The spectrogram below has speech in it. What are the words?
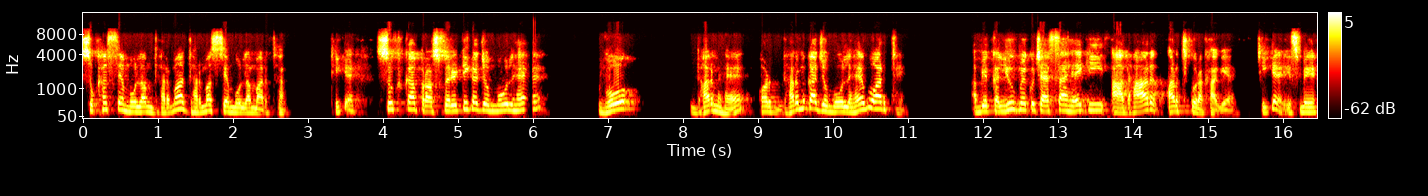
सुखस्य मूलम धर्म, धर्मस्य मूलम अर्थ। ठीक है? सुख का प्रॉस्पेरिटी का जो मूल है, वो धर्म है और धर्म का जो मूल है, वो अर्थ है। अब ये कलयुग में कुछ ऐसा है कि आधार अर्थ को रखा गया है। ठीक है? इसमें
